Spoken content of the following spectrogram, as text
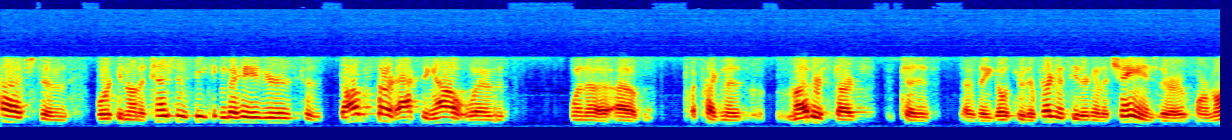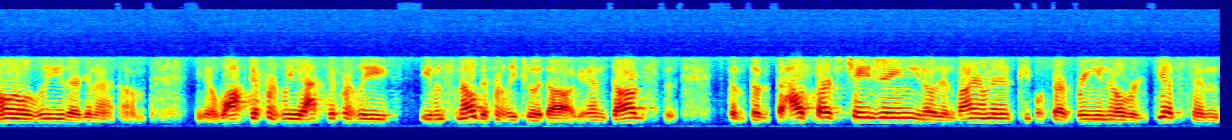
touched and working on attention-seeking behaviors, because dogs start acting out when when a, a, a pregnant mother starts to as they go through their pregnancy, they're going to change. They're hormonally, they're going to, um, you know, walk differently, act differently, even smell differently to a dog. And dogs, the, the, the house starts changing. You know, the environment. People start bringing over gifts and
